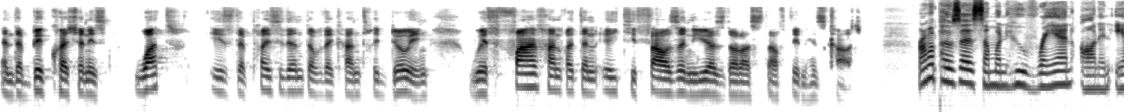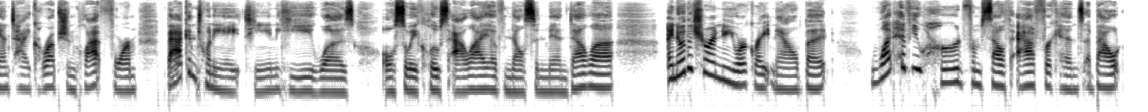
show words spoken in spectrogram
And the big question is what is the president of the country doing with 580,000 US dollars stuffed in his couch? Ramaphosa is someone who ran on an anti corruption platform. Back in 2018, he was also a close ally of Nelson Mandela. I know that you're in New York right now, but what have you heard from South Africans about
